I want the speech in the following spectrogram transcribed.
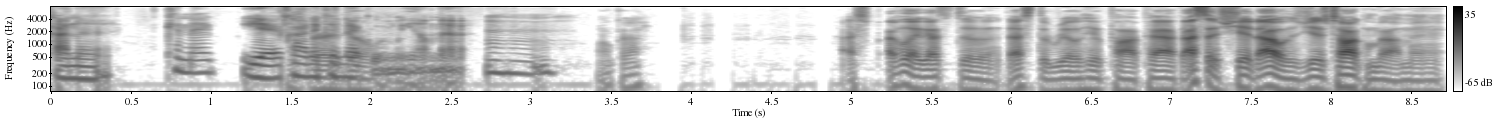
kind of Connect. yeah kind of connect dope. with me on that Mm-hmm. Okay. I feel like that's the that's the real hip hop path. That's the shit I was just talking about, man.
